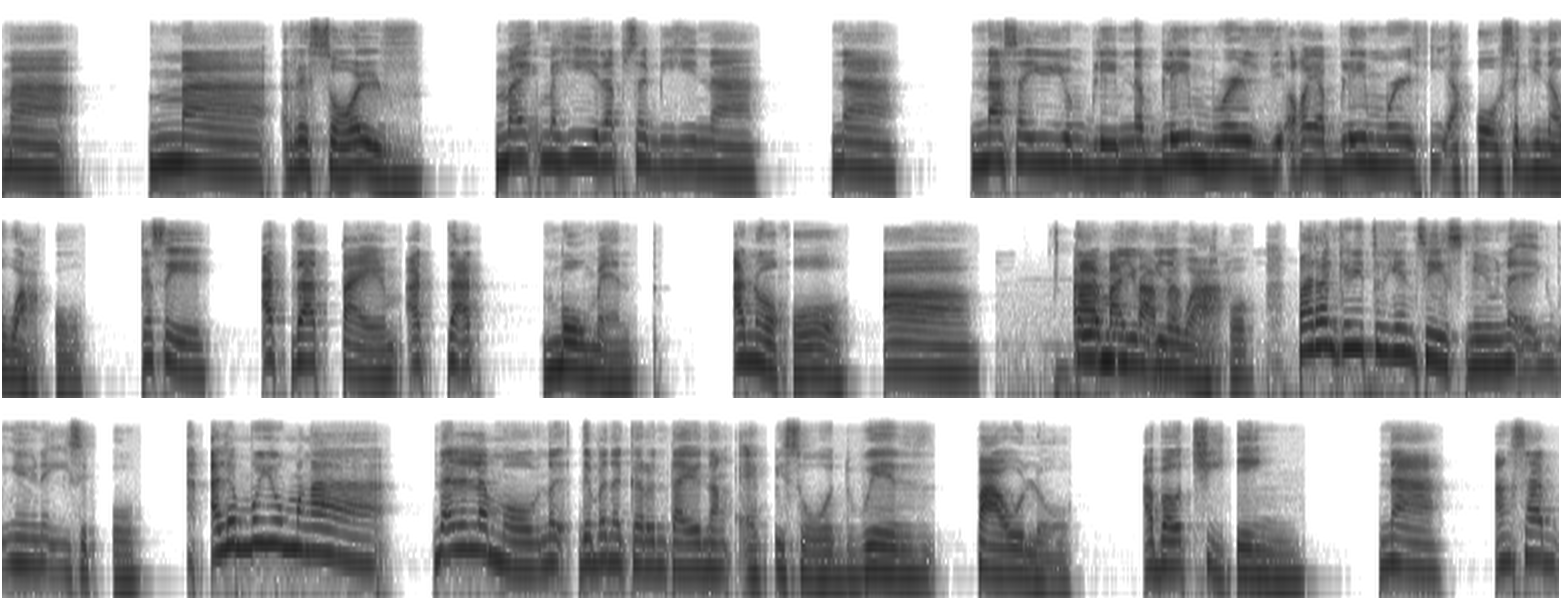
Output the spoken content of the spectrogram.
ma, ma-resolve. Ma- mahirap sabihin na, na nasa iyo yung blame, na blameworthy, o kaya blameworthy ako sa ginawa ko. Kasi, at that time, at that moment, ano ko, ah, Alam tama yung tama ginawa ka. ko. Parang ganito yan, sis, ngayon, na, ngayon naisip ko. Alam mo yung mga, naalala mo, na, di ba nagkaroon tayo ng episode with Paulo about cheating na ang sab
